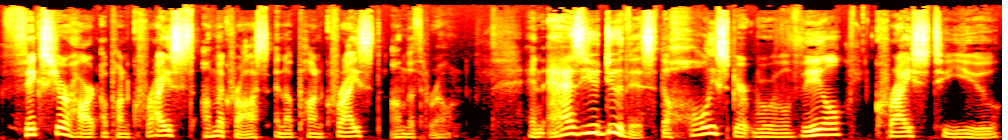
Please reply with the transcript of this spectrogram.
fix your heart upon Christ on the cross and upon Christ on the throne. And as you do this, the Holy Spirit will reveal Christ to you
